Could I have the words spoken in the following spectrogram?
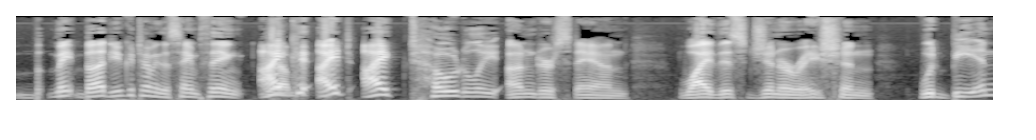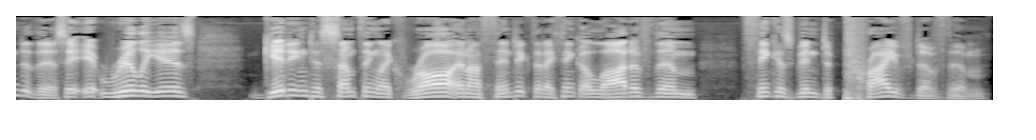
Bud, you could tell me the same thing. I, Yeah. could, I, I totally understand why this generation would be into this. It, it really is getting to something like raw and authentic that I think a lot of them think has been deprived of them.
